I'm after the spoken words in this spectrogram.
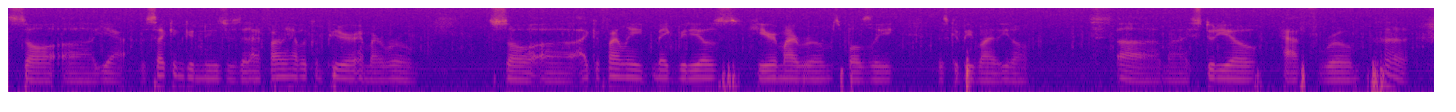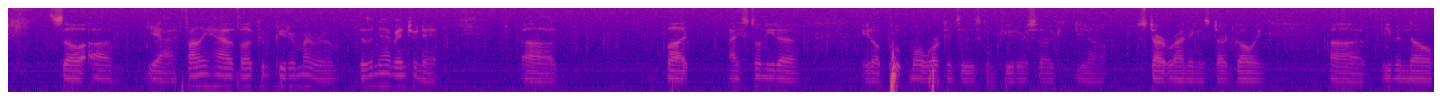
So uh, yeah, the second good news is that I finally have a computer in my room. So uh, I could finally make videos here in my room. Supposedly, this could be my you know uh, my studio half room. so um, yeah, I finally have a computer in my room. Doesn't have internet, uh, but I still need a you know, put more work into this computer so I could, you know, start running and start going. Uh, even though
